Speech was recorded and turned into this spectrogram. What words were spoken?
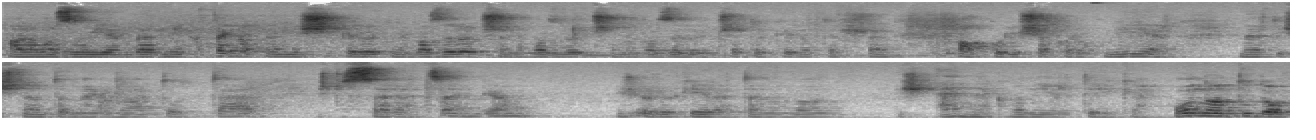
hanem az új ember. Még ha tegnap nem is sikerült, meg az előtt sem, meg az előtt sem, meg az előtt sem tökéletesen, akkor is akarok. Miért? Mert Isten te megváltottál, és te szeretsz engem, és örök életem van, és ennek van értéke. Honnan tudom?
